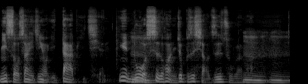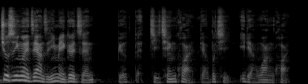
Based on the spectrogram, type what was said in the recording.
你手上已经有一大笔钱。因为如果是的话，你就不是小资主了嘛。嗯嗯。就是因为这样子，你每个月只能比如几千块，了不起一两万块。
